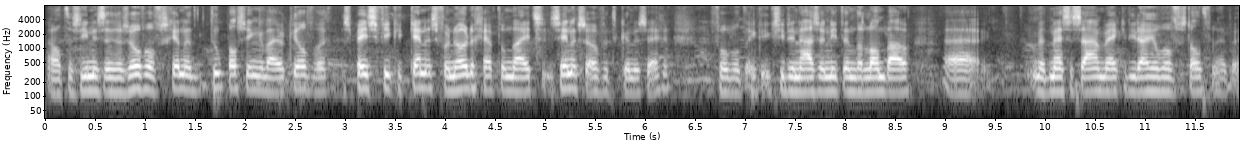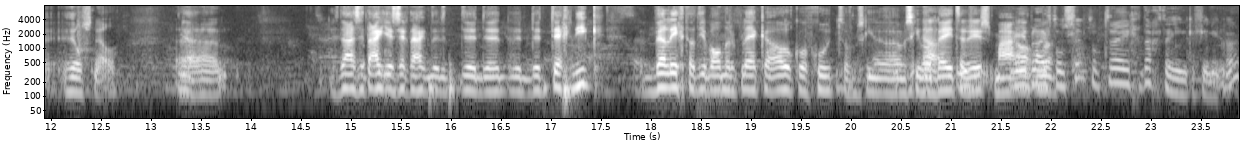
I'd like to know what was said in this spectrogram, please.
Wat te zien is, er zijn zoveel verschillende toepassingen waar je ook heel veel specifieke kennis voor nodig hebt om daar iets zinnigs over te kunnen zeggen. Bijvoorbeeld, ik, ik zie de NASA niet in de landbouw eh, met mensen samenwerken die daar heel veel verstand van hebben, heel snel. Ja. Eh, Dus daar zit eigenlijk, je zegt eigenlijk de, de, de, de techniek, wellicht dat die op andere plekken ook of goed, of misschien, misschien wel Ja. beter is, maar... Maar je blijft ontzettend op twee gedachten hinken, vind ik hoor.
